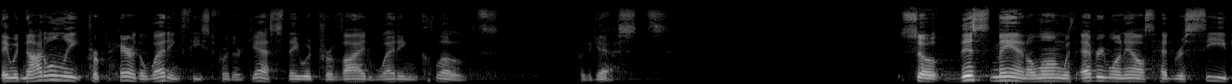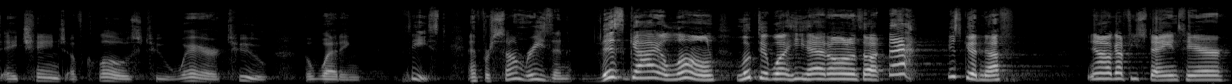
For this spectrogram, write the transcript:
they would not only prepare the wedding feast for their guests, they would provide wedding clothes for the guests. So this man, along with everyone else, had received a change of clothes to wear to the wedding feast. And for some reason, this guy alone looked at what he had on and thought, eh, he's good enough. You know, I got a few stains here.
